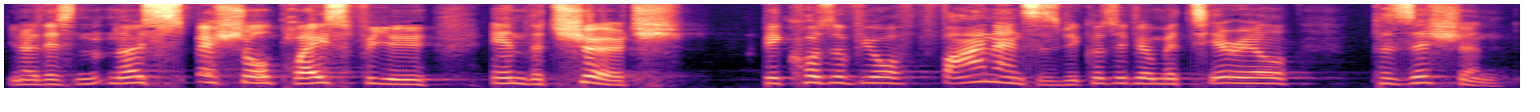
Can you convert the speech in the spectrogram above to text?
You know, there's no special place for you in the church because of your finances, because of your material position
